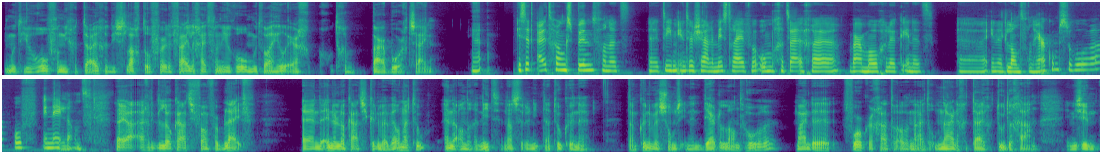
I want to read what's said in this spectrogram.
moet die rol van die getuigen, die slachtoffer, de veiligheid van die rol moet wel heel erg goed gebaarborgd zijn. Ja. Is het uitgangspunt van het uh, team internationale misdrijven om getuigen waar mogelijk in het, uh, in het land van herkomst te horen of in Nederland? Nou ja, eigenlijk de locatie van verblijf. En de ene locatie kunnen we wel naartoe en de andere niet. En als ze er niet naartoe kunnen, dan kunnen we soms in een derde land horen. Maar de voorkeur gaat er altijd uit om naar de getuige toe te gaan. In die zin,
